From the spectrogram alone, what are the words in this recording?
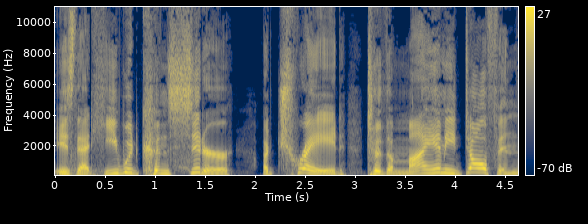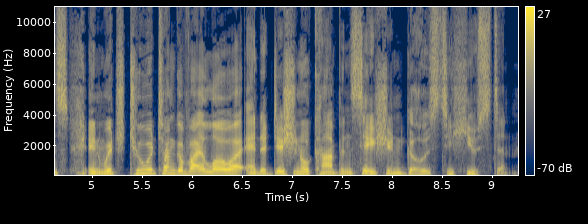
is that he would consider a trade to the Miami Dolphins in which Tua Tagovailoa and additional compensation goes to Houston.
